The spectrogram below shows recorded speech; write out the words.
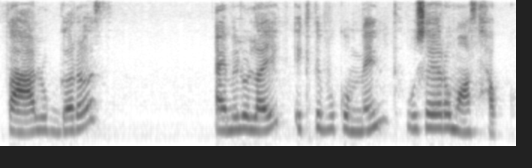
فعلوا الجرس اعملوا like اكتبوا comment وشيروا مع أصحابكم.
